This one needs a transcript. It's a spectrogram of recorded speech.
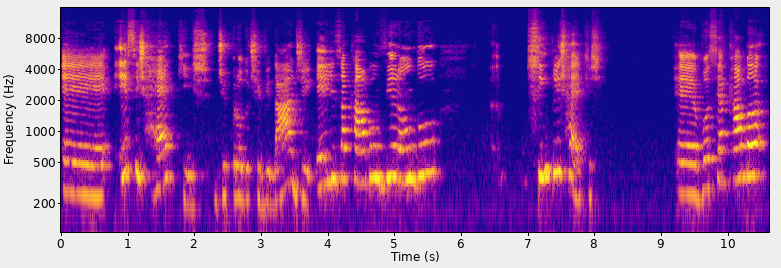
é, esses hacks de produtividade eles acabam virando simples hacks. É, você acaba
